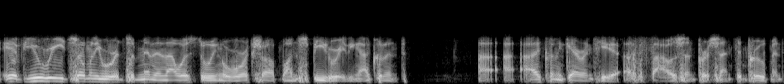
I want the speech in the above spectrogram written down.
If you read so many words a minute, and I was doing a workshop on speed reading. I couldn't. I couldn't guarantee a thousand percent improvement,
